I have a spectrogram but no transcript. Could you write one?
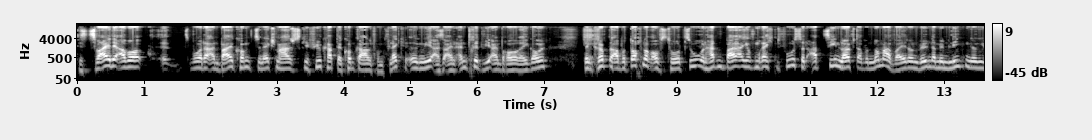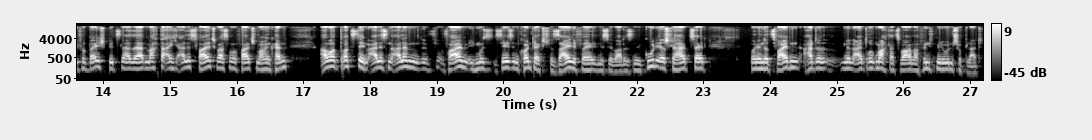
Das zweite aber, äh, wo er da an den Ball kommt, zunächst mal habe ich das Gefühl gehabt, der kommt gar nicht vom Fleck irgendwie, also ein Antritt wie ein Brauerei-Goal. Dann kriegt er aber doch noch aufs Tor zu und hat den Ball eigentlich auf dem rechten Fuß, dort abziehen, läuft aber nochmal weiter und will dann mit dem linken irgendwie vorbeispitzen. Also er macht da eigentlich alles falsch, was man falsch machen kann. Aber trotzdem, alles in allem, vor allem, ich muss, sehe es im Kontext, für seine Verhältnisse war das eine gute erste Halbzeit. Und in der zweiten hatte mir den Eindruck gemacht, als war er nach fünf Minuten schon platt.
